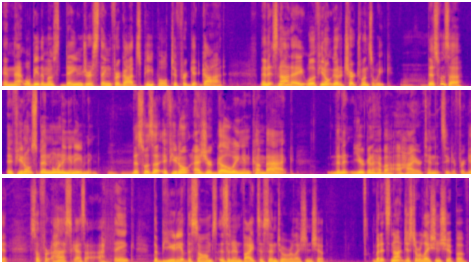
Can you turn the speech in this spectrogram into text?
And that will be the most dangerous thing for God's people to forget God. And it's not a, well, if you don't go to church once a week. Mm-hmm. This was a, if you don't spend morning and evening. Mm-hmm. This was a, if you don't, as you're going and come back, then it, you're going to have a, a higher tendency to forget. So for us, guys, I, I think the beauty of the Psalms is it invites us into a relationship. But it's not just a relationship of,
